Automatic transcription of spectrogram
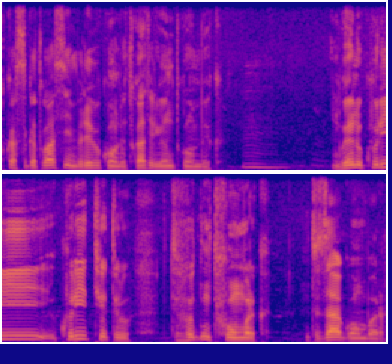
tugasiga twasimbere y'ibikondo twaturiye n'utwombeka mm. mbwene ukuri kuri twe tuhumurika ntituzagombora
